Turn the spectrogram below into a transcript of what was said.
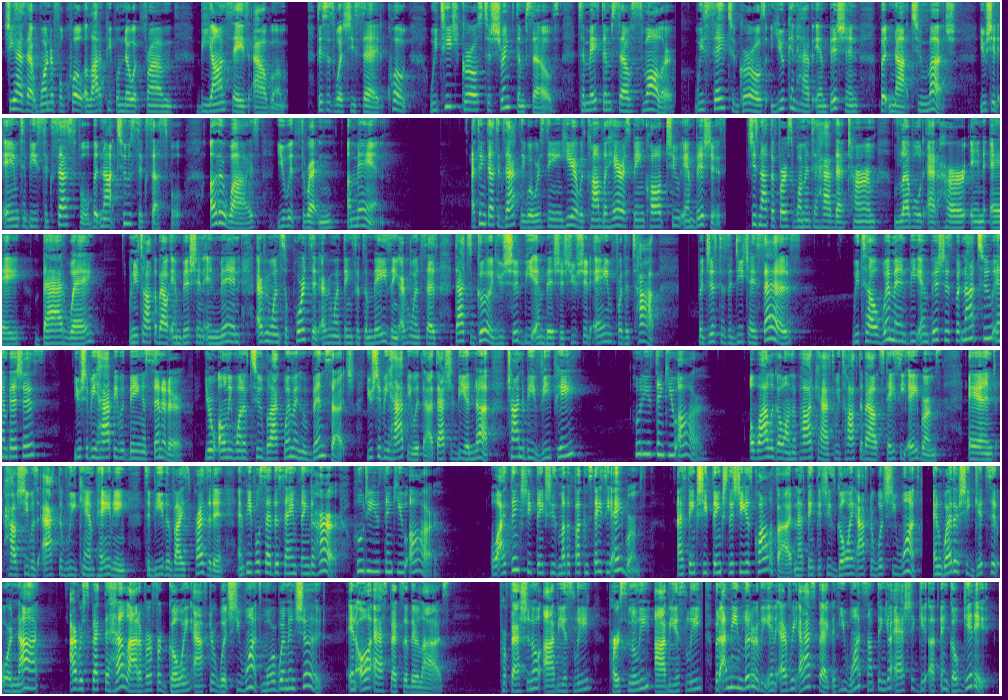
She has that wonderful quote. A lot of people know it from Beyonce's album. This is what she said, quote, "We teach girls to shrink themselves, to make themselves smaller. We say to girls, you can have ambition, but not too much. You should aim to be successful, but not too successful. Otherwise, you would threaten a man." I think that's exactly what we're seeing here with Kamala Harris being called too ambitious. She's not the first woman to have that term leveled at her in a bad way. When you talk about ambition in men, everyone supports it. Everyone thinks it's amazing. Everyone says, that's good. You should be ambitious. You should aim for the top. But just as Adichie says, we tell women be ambitious, but not too ambitious. You should be happy with being a senator. You're only one of two black women who've been such. You should be happy with that. That should be enough. Trying to be VP? Who do you think you are? A while ago on the podcast, we talked about Stacey Abrams and how she was actively campaigning to be the vice president. And people said the same thing to her. Who do you think you are? Well, I think she thinks she's motherfucking Stacey Abrams. I think she thinks that she is qualified and I think that she's going after what she wants. And whether she gets it or not, I respect the hell out of her for going after what she wants. More women should in all aspects of their lives. Professional, obviously, personally, obviously, but I mean literally in every aspect. If you want something, your ass should get up and go get it.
